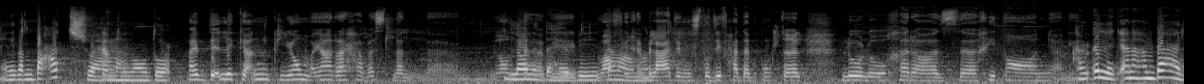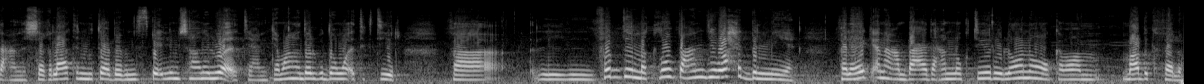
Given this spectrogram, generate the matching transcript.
يعني بعدت شوي عن الموضوع. هاي بدي أقول لك كانك اليوم بيان رايحة بس لل اللون الذهبي ما في بالعادة بنستضيف حدا بيكون اشتغل لولو خرز خيطان يعني. عم أقول لك أنا عم بعد عن الشغلات المتعبة بالنسبة لي مشان الوقت يعني كمان هدول بدهم وقت كثير فالفضي مطلوب عندي 1% فلهيك أنا عم بعد عنه كثير ولونه كمان ما بكفله.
